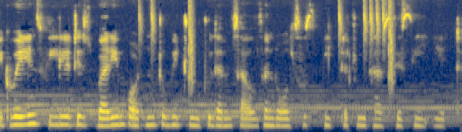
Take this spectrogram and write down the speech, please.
Aquarians feel it is very important to be true to themselves and also speak the truth as they see it.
